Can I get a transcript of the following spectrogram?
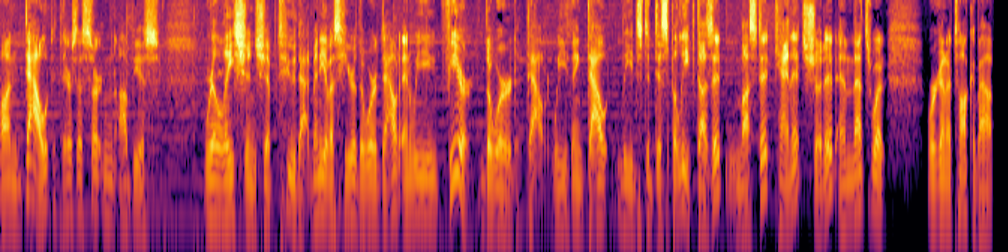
on doubt, there's a certain obvious relationship to that. Many of us hear the word doubt and we fear the word doubt. We think doubt leads to disbelief. Does it? Must it? Can it? Should it? And that's what we're going to talk about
